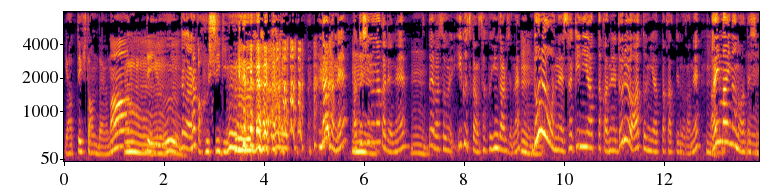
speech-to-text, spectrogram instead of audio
やってきたんだよなっていう、だからなんか不思議。なんかね、私の中でね、うん例えばそのいくつかの作品があるじゃない、うんどれをね、先にやったかね、どれを後にやったかっていうのがね、うん曖昧なの、私。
